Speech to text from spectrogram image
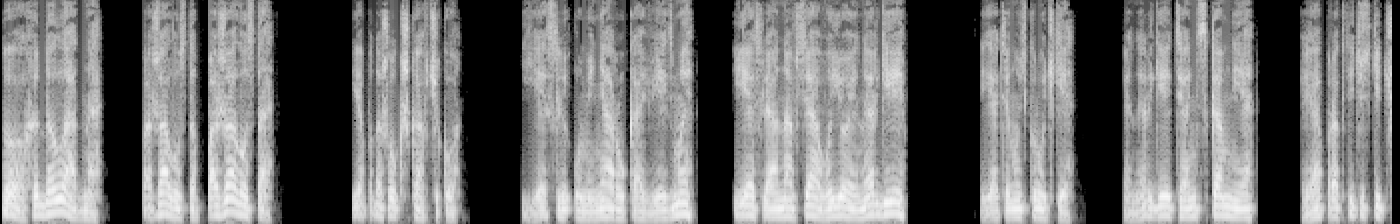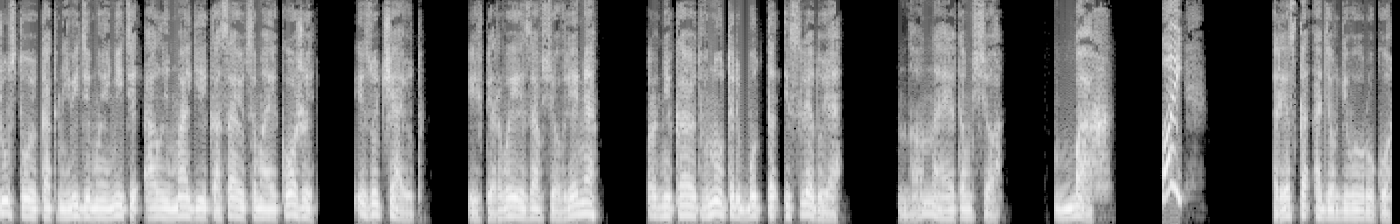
Ох, да ладно. Пожалуйста, пожалуйста. Я подошел к шкафчику. Если у меня рука ведьмы, если она вся в ее энергии, я тянусь к ручке. Энергия тянется ко мне. Я практически чувствую, как невидимые нити алой магии касаются моей кожи, изучают. И впервые за все время проникают внутрь, будто исследуя. Но на этом все. Бах! Ой! Резко одергиваю руку.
